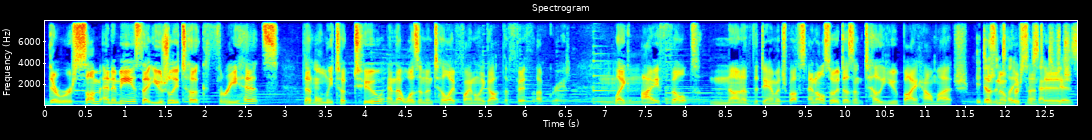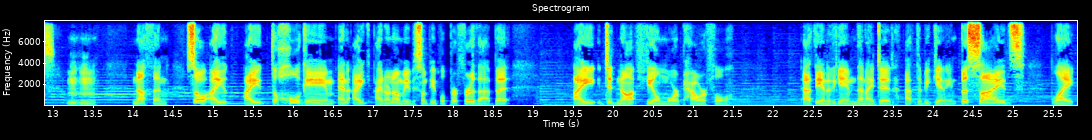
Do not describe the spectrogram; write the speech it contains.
there were some enemies that usually took three hits that Mhm. only took two, and that wasn't until I finally got the fifth upgrade. Like Mm, I felt none of the damage buffs, and also it doesn't tell you by how much. it doesn't no tell you percentage. percentages. Mm-mm, nothing. So I, I, the whole game, and I, I don't know. Maybe some people prefer that, but I did not feel more powerful at the end of the game than I did at the beginning. Besides, like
